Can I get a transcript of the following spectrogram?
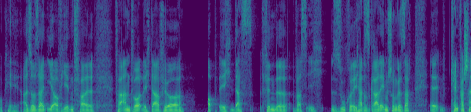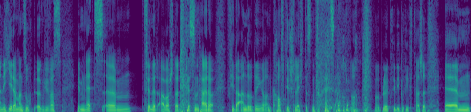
okay, also seid ihr auf jeden Fall verantwortlich dafür, ob ich das finde, was ich suche. Ich hatte es gerade eben schon gesagt, äh, kennt wahrscheinlich jeder, man sucht irgendwie was im Netz, ähm, findet aber stattdessen leider viele andere Dinge und kauft die schlechtestenfalls auch noch. Mal blöd wie die Brieftasche. Ähm,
